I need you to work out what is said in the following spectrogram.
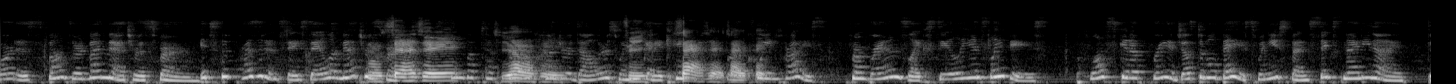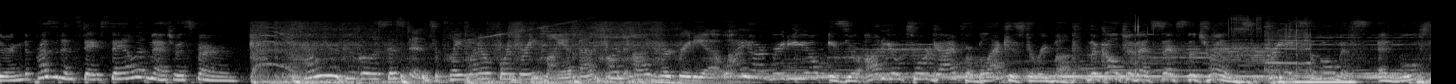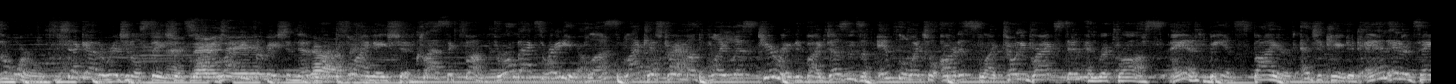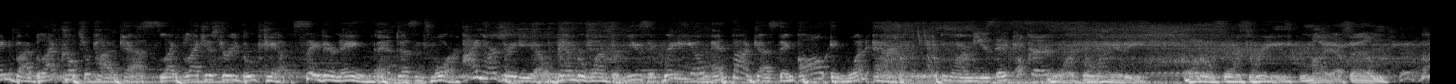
report is sponsored by Mattress Firm. It's the President's Day sale at Mattress Firm. Save up to $500 when you get a king or a queen price from brands like Sealy and Sleepy's. Plus, get a free adjustable base when you spend $6.99 during the President's Day sale at Mattress Firm. Tell your Google Assistant to play 1043 My FM on iHeartRadio. iHeartRadio is your audio tour guide for Black History Month. The culture that sets the trends, creates the moments, and moves the world. Check out original stations like Black Information Network, Fly Nation, Classic Funk, Throwbacks Radio, plus Black History Month playlists curated by dozens of influential artists like Toni Braxton and Rick Ross. And be inspired, educated, and entertained by Black culture podcasts like Black History Boot Camp, Say Their Name, and dozens more. iHeartRadio, number one for music, radio, and podcasting, all in one app. More music, More variety. 1043 My FM.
